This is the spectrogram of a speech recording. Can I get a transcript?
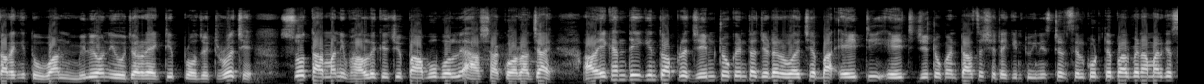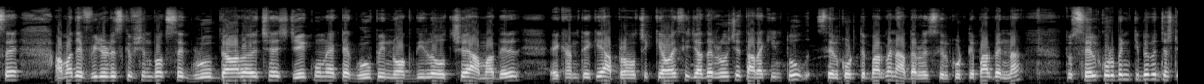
তারা কিন্তু ওয়ান মিলিয়ন ইউজারের একটি প্রজেক্ট রয়েছে। সো তার মানে ভালো কিছু পাবো বলে আশা করা যায়। আর এখান থেকে কিন্তু আপনার জেম টোকেনটা যেটা রয়েছে বা এইটি এইচ যে টোকেনটা আছে, সেটা কিন্তু ইনস্ট্যান্ট সেল করতে পারবেন আমার কাছে। আমাদের ভিডিও ডিসক্রিপশন বক্সে গ্রুপ দেওয়া রয়েছে। যে কোনো একটা গ্রুপে নক দিলে হচ্ছে আমাদের এখান থেকে আপনারা হচ্ছে কেওয়াইসি যাদের রয়েছে, তারা কিন্তু সেল করতে পারবেন আদারওয়াইজ সেল করতে পারবেন না। তো সেল করবেন কীভাবে? জাস্ট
